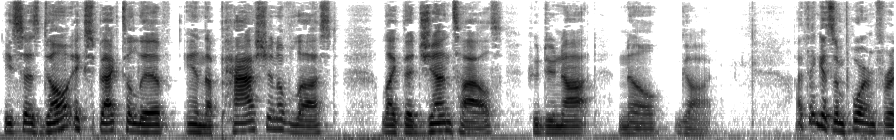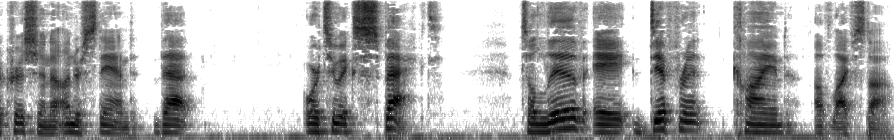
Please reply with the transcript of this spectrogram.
He says, don't expect to live in the passion of lust like the Gentiles who do not know God. I think it's important for a Christian to understand that or to expect to live a different kind of lifestyle.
